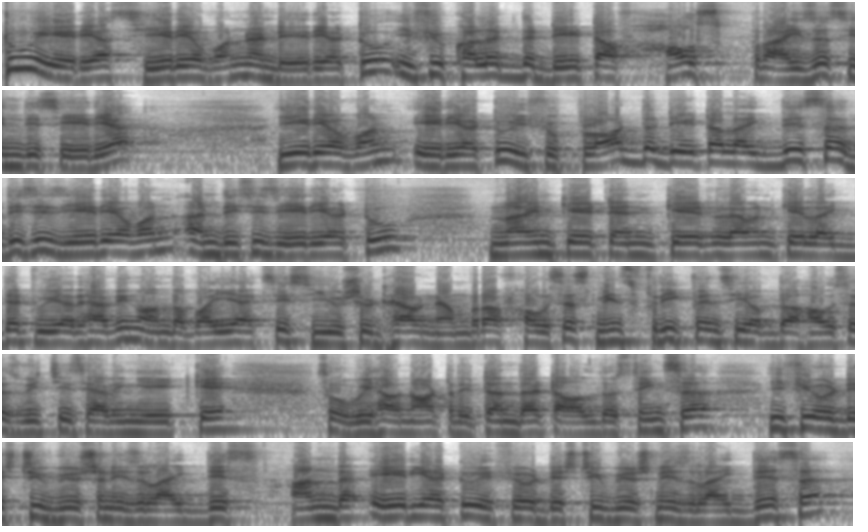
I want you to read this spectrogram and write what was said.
two areas, area 1 and area 2, if you collect the data of house prices in this area, area 1 area 2 if you plot the data like this uh, this is area 1 and this is area 2 9k 10k 11k like that we are having on the y-axis. You should have number of houses means frequency of the houses which is having 8k so we have not written that all those things uh, if your distribution is like this and the area 2 if your distribution is like this uh,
